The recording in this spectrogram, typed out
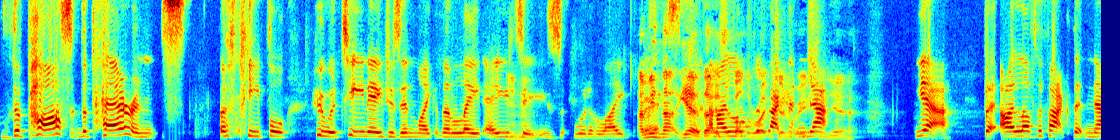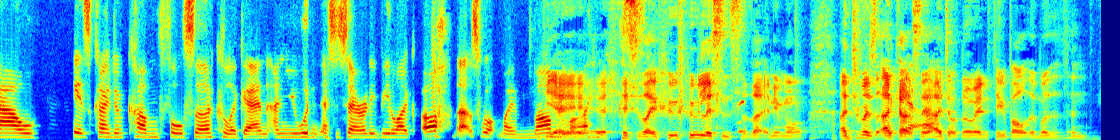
the past, the parents of people who were teenagers in like the late 80s mm-hmm. would have liked. I mean that yeah, that and is I about the right the generation, now, yeah. Yeah, but I love the fact that now it's kind of come full circle again, and you wouldn't necessarily be like, "Oh, that's what my mum yeah, likes." Yeah, yeah. This is like who who listens to that anymore? And to us, I can't yeah. say I don't know anything about them other than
